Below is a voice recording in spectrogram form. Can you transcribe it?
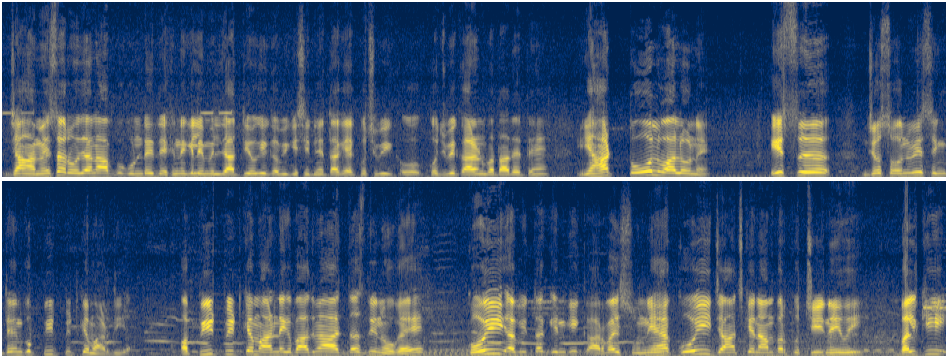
जहाँ हमेशा रोज़ाना आपको गुंडे देखने के लिए मिल जाती होगी, कभी किसी नेता के कुछ भी कुछ भी कारण बता देते हैं। यहाँ टोल वालों ने इस, जो सोनवीर सिंह थे, इनको पीट पीट के मार दिया। और पीट पीट के मारने के बाद में आज दस दिन हो गए कोई अभी तक इनकी कार्रवाई शून्य है, कोई जाँच के नाम पर कुछ चीज़ नहीं हुई, बल्कि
